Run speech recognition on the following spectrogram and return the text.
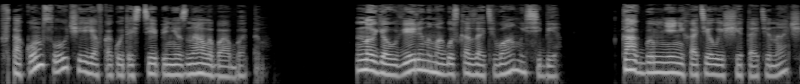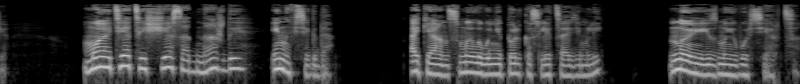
В таком случае я в какой-то степени знала бы об этом. Но я уверенно могу сказать вам и себе, как бы мне не хотелось считать иначе, мой отец исчез однажды и навсегда. Океан смыл его не только с лица земли, но и из моего сердца.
